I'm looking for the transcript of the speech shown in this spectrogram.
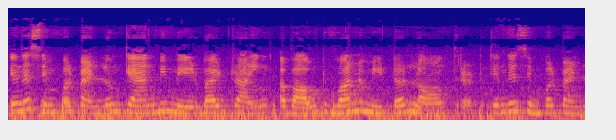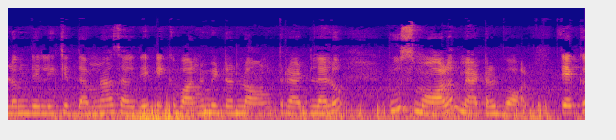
ਕਹਿੰਦੇ simple pendulum can be made by trying about 1 metre long thread ਕਹਿੰਦੇ ਸਿੰਪਲ ਪੈਂਡੂਲਮ ਦੇ ਲਈ ਕਿੱਦਾਂ ਬਣਾ ਸਕਦੇ? ਇੱਕ 1 ਮੀਟਰ ਲੌਂਗ ਥ੍ਰੈਡ ਲੈ ਲਓ ਟੂ ਸਮਾਲ ਮੈਟਲ ਬਾਲ ਤੇ ਇੱਕ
